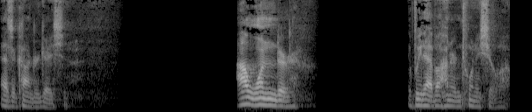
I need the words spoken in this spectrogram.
as a congregation. I wonder if we'd have 120 show up.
